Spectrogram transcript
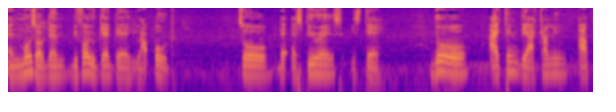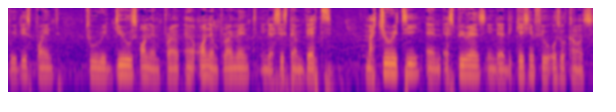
and most of them before you get there you are old. So the experience is there. Though i think they are coming up with this point to reduce unemploy- uh, unemployment in the system but maturity and experience in the education field also counts.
